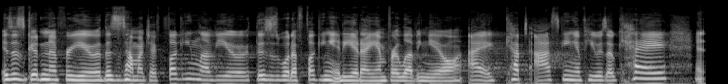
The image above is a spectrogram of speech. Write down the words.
Is this good enough for you? This is how much I fucking love you. This is what a fucking idiot I am for loving you. I kept asking if he was okay, and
